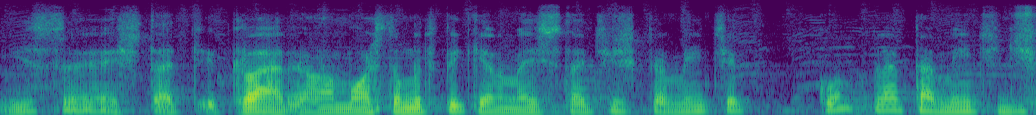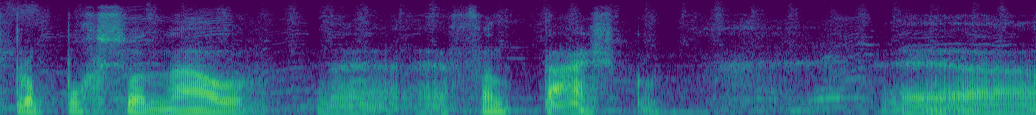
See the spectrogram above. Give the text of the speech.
isso é claro, é uma amostra muito pequena, mas estatisticamente é completamente desproporcional, né? é fantástico. É...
